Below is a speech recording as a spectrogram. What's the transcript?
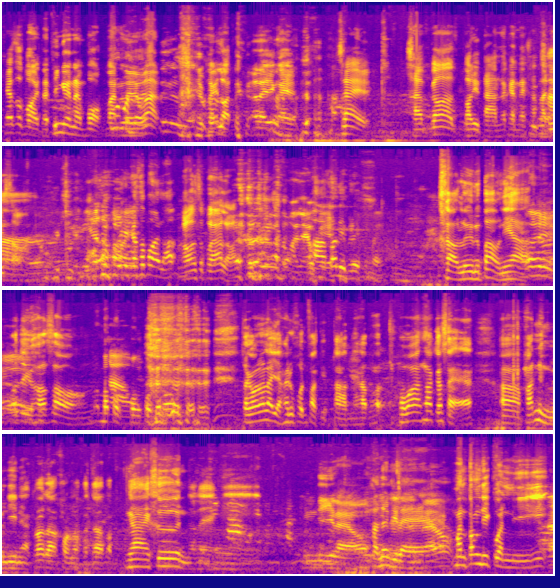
แค่สปอยแต่ที่เงินน่ะบอกมันเลยว่าไพลอตอะไรยังไง ใช่ครับก็รอติดตามแล้วกันนะครับพาร์ทที่สองสปอยก็สปอยแล้วอ๋อสปอยแล้วเหรอสปอยแล้วโออ่าเคต้นหลิวไปเลยทำไม ข่าวลือหรือเปล่าเนี่ยเอ้ยว่าจะอยู่พาร์ทสอง มาปกปงปกป้อง แต่ก็นั่นแหละอยากให้ทุกคนฝากติดตามนะครับ เพราะเพราะว่าถ้ากระแสอ่าพาร์ทหนึ่งมันดีเนี่ย ก็จะของเราก็จะแบบง่ายขึ้นอะไรอย่างนี้มันดีแล้วพันเรื่องดีแล้ว มันต้องดีกว่านี้เอ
